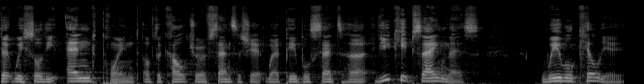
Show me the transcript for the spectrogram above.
That we saw the end point of the culture of censorship, where people said to her, "If you keep saying this, we will kill you."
